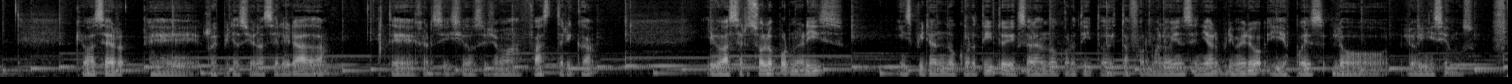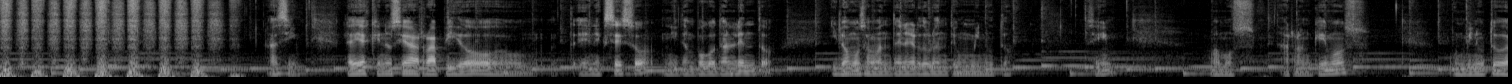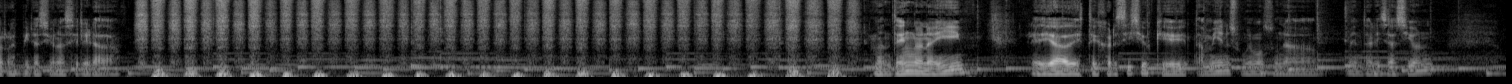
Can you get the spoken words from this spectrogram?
que va a ser eh, respiración acelerada. Este ejercicio se llama Fastrika y va a ser solo por nariz, inspirando cortito y exhalando cortito. De esta forma lo voy a enseñar primero y después lo, lo iniciamos. Así. La idea es que no sea rápido en exceso ni tampoco tan lento y lo vamos a mantener durante un minuto. ¿sí? Vamos, arranquemos. Un minuto de respiración acelerada. Mantengan ahí. La idea de este ejercicio es que también sumemos una mentalización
